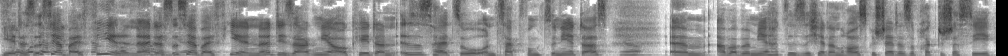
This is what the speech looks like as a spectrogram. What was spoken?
Ja, So das ist ja bei vielen, ne? Das ist ja bei vielen, ne? Die sagen ja, okay, dann ist es halt so und zack funktioniert das. Ja. Ähm, aber bei mir hat sie sich ja dann rausgestellt, also praktisch, dass die,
